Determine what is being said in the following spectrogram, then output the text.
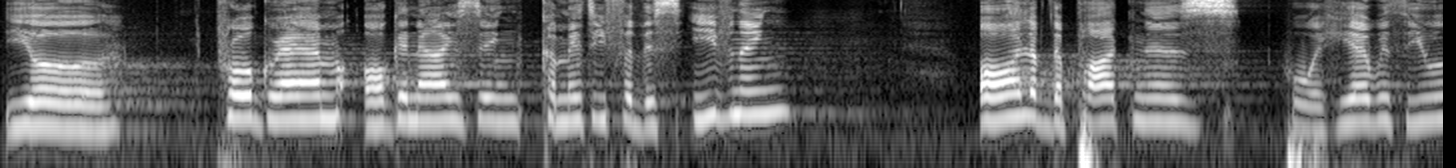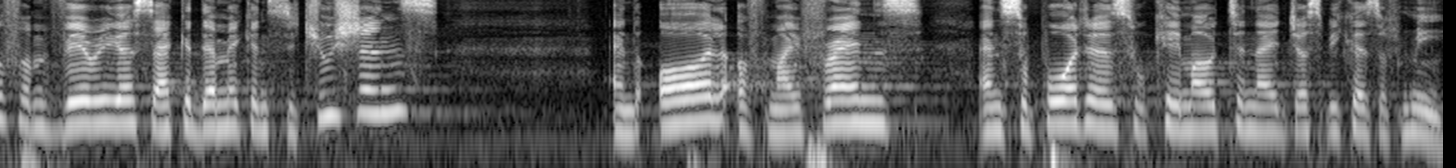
your program organizing committee for this evening, all of the partners who are here with you from various academic institutions, and all of my friends and supporters who came out tonight just because of me.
